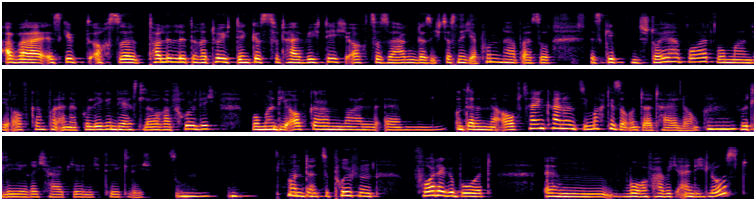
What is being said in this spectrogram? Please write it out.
Aber es gibt auch so tolle Literatur. Ich denke, es ist total wichtig, auch zu sagen, dass ich das nicht erfunden habe. Also es gibt ein Steuerboard, wo man die Aufgaben von einer Kollegin, die heißt Laura Fröhlich, wo man die Aufgaben mal ähm, untereinander aufteilen kann und sie macht diese Unterteilung. Mhm. Vierteljährig, halbjährlich, täglich. So. Mhm. mhm. Und dazu prüfen vor der Geburt, ähm, worauf habe ich eigentlich Lust?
